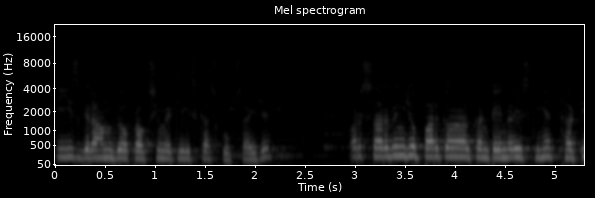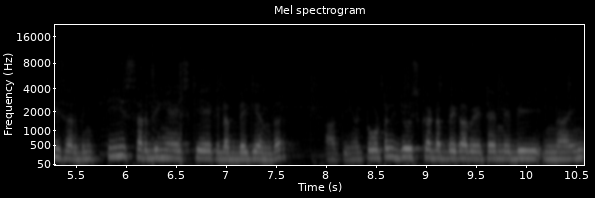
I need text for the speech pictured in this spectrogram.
30 ग्राम जो अप्रॉक्सीमेटली इसका स्कूप साइज़ है। और सर्विंग जो पर कंटेनर इसकी है 30 सर्विंग 30 सर्विंग है इसके एक डब्बे के अंदर आती हैं। टोटल जो इसका डब्बे का वेट है मे बी नाइन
